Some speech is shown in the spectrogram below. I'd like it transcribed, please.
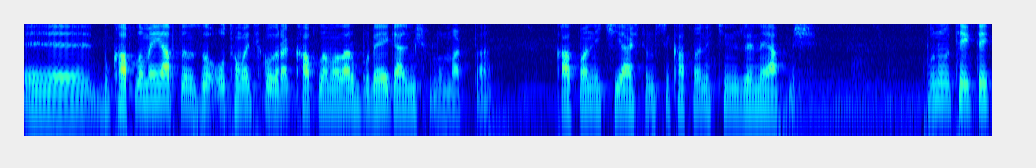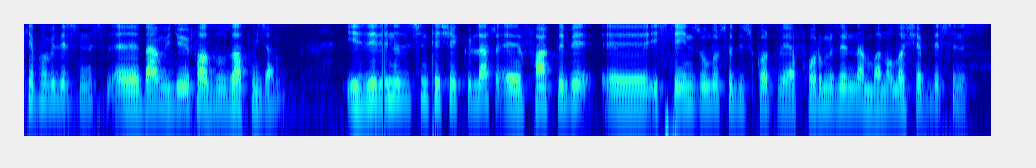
Ee, bu kaplamayı yaptığınızda otomatik olarak kaplamalar buraya gelmiş bulunmakta. Katman 2'yi açtığımız için katman 2'nin üzerine yapmış. Bunu tek tek yapabilirsiniz. Ee, ben videoyu fazla uzatmayacağım. İzlediğiniz için teşekkürler. Ee, farklı bir e, isteğiniz olursa Discord veya forum üzerinden bana ulaşabilirsiniz.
